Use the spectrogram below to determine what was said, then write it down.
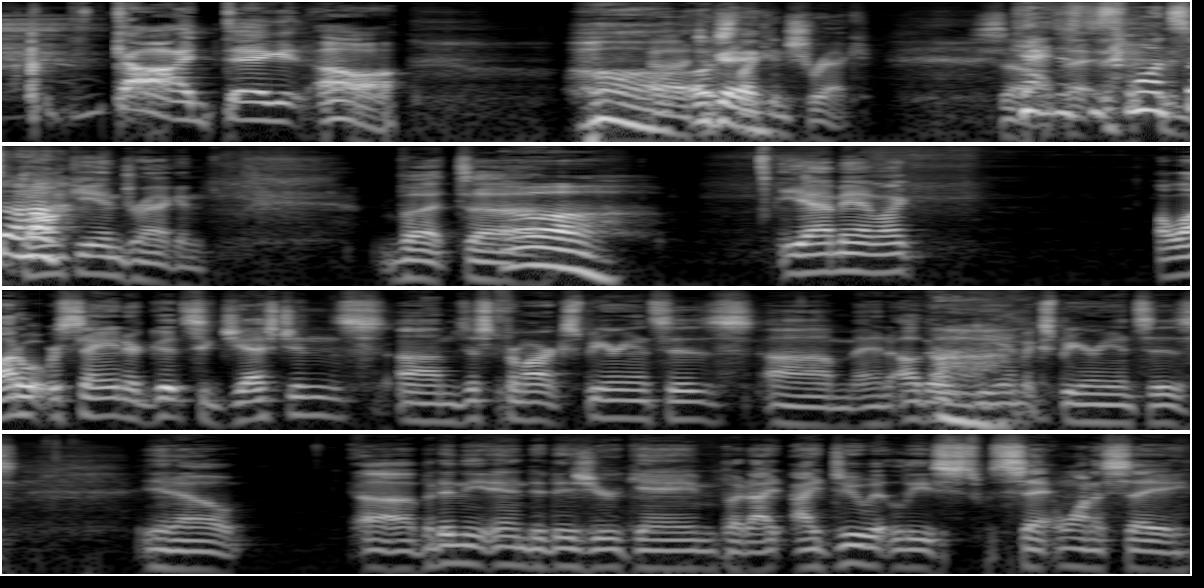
God dang it. Oh. Uh, just Okay. like in Shrek. So, Yeah, just this once, uh, donkey and dragon. But uh, Oh. yeah, man, like a lot of what we're saying are good suggestions, um, just from our experiences um, and other DM experiences. You know, uh, but in the end, it is your game. But I, I do at least want to say,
